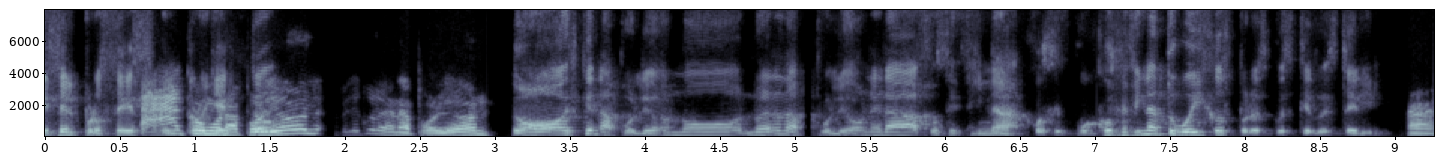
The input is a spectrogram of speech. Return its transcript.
es el proceso. Ah, el como Napoleón, la película de Napoleón. No, es que Napoleón no, no era Napoleón, era Josefina. Jose- Josefina tuvo hijos, pero después quedó estéril. Ah,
